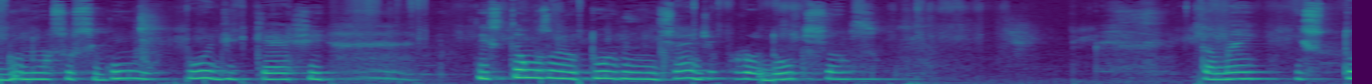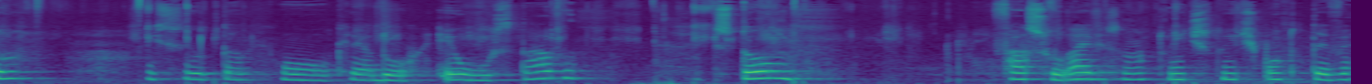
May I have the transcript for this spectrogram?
o nosso segundo podcast. Estamos no YouTube em Jed Productions. Também estou, estou o criador, eu, Gustavo. Estou, faço lives na Twitch, twitch.tv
